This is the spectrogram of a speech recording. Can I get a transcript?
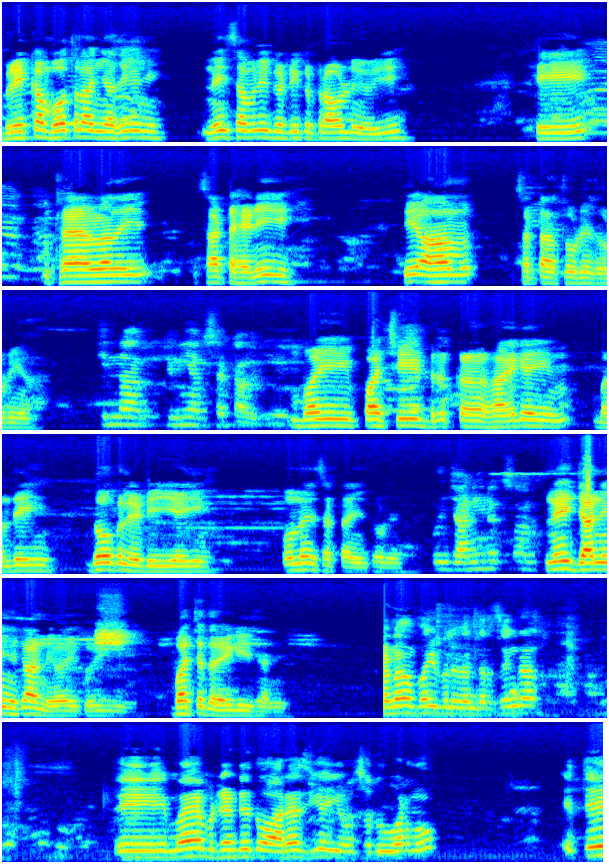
ਬ੍ਰੇਕਾਂ ਬਹੁਤ ਲਾਈਆਂ ਸੀਗੀਆਂ ਜੀ। ਨਹੀਂ ਸਮਝੀ ਗੱਡੀ ਕੰਟਰੋਲ ਨਹੀਂ ਹੋਈ ਜੀ। ਤੇ ਡਰਾਈਵਰਾਂ ਦੇ ਸੱਟ ਹੈ ਨਹੀਂ ਜੀ। ਤੇ ਆਮ ਸੱਟਾਂ ਥੋੜੀਆਂ ਥੋੜੀਆਂ ਕਿੰਨਾ ਕਿੰਨੀਆਂ ਕੁ ਸੱਟਾਂ ਲੱਗੀਆਂ? ਬਾਈ ਪੰਛੀ ਹੈਗੇ ਜੀ ਬੰਦੇ ਜੀ। ਦੋ ਕੁ ਲੇਡੀ ਹੈ ਜੀ। ਉਹਨਾਂ ਦੀ ਸੱਟਾਂ ਜੀ ਥੋੜੇ ਕੋਈ ਜਾਨੀ ਨੁਕਸਾਨ? ਨਹੀਂ ਜਾਨੀ ਨਿਕਾਲ ਨਹੀਂ ਹੋਈ ਕੋਈ ਜੀ। ਬਚਤ ਰਹਿ ਗਈ ਮੇਰਾ ਨਾਮ ਬਾਈ ਬਲਵਿੰਦਰ ਸਿੰਘ ਤੇ ਮੈਂ ਬਠਿੰਡੇ ਤੋਂ ਆ ਰਿਹਾ ਸੀਗਾ ਜੀ ਸਦੂਵਰ ਨੂੰ। ਇੱਥੇ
